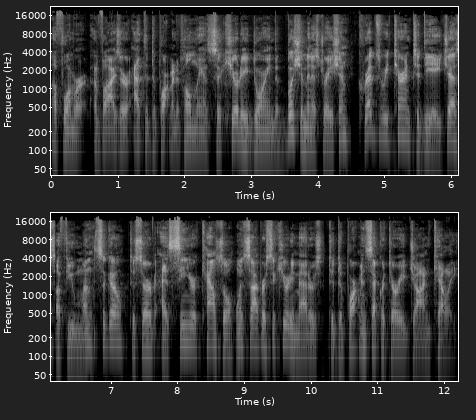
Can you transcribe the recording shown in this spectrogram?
a former advisor at the Department of Homeland Security during the Bush administration. Krebs returned to DHS a few months ago to serve as senior counsel on cybersecurity matters to Department Secretary John Kelly.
